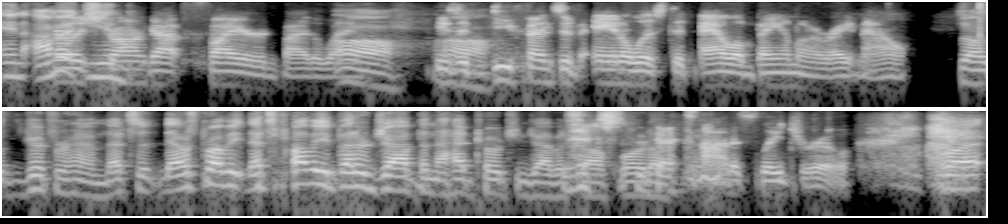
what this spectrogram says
And I'm Charlie Ian- Strong got fired, by the way. Oh, He's oh. a defensive analyst at Alabama right now. So good for him. That's a, that was probably that's probably a better job than the head coaching job at South Florida. that's honestly true. but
